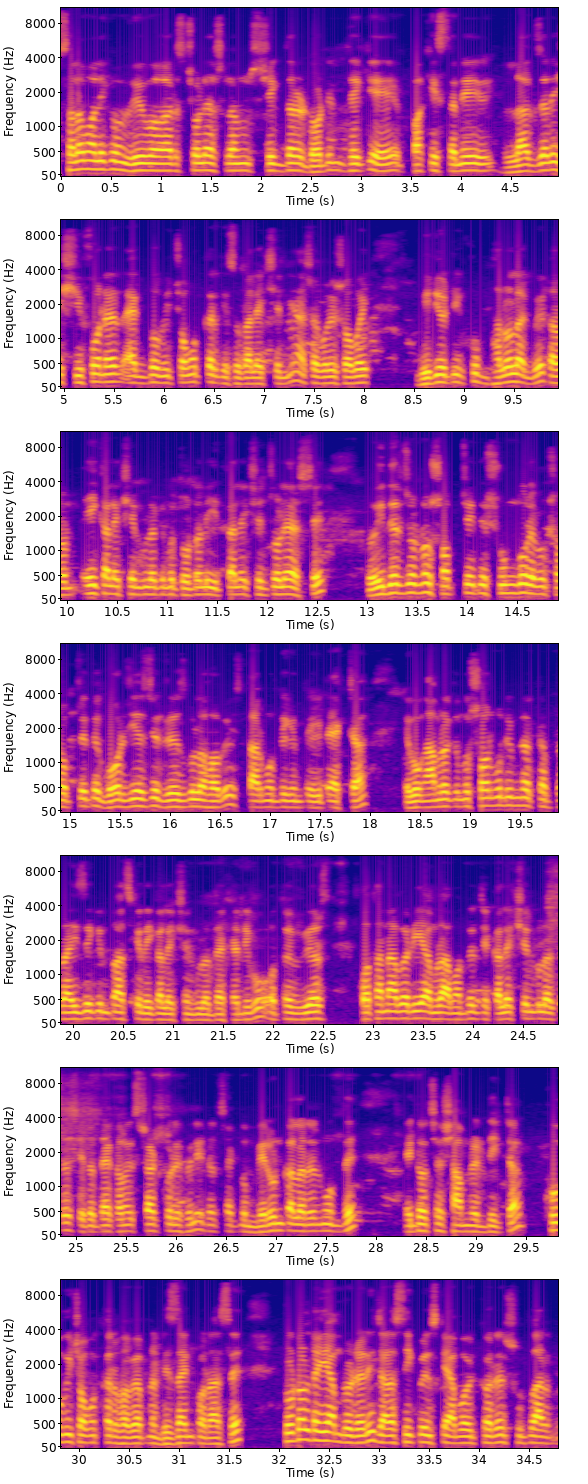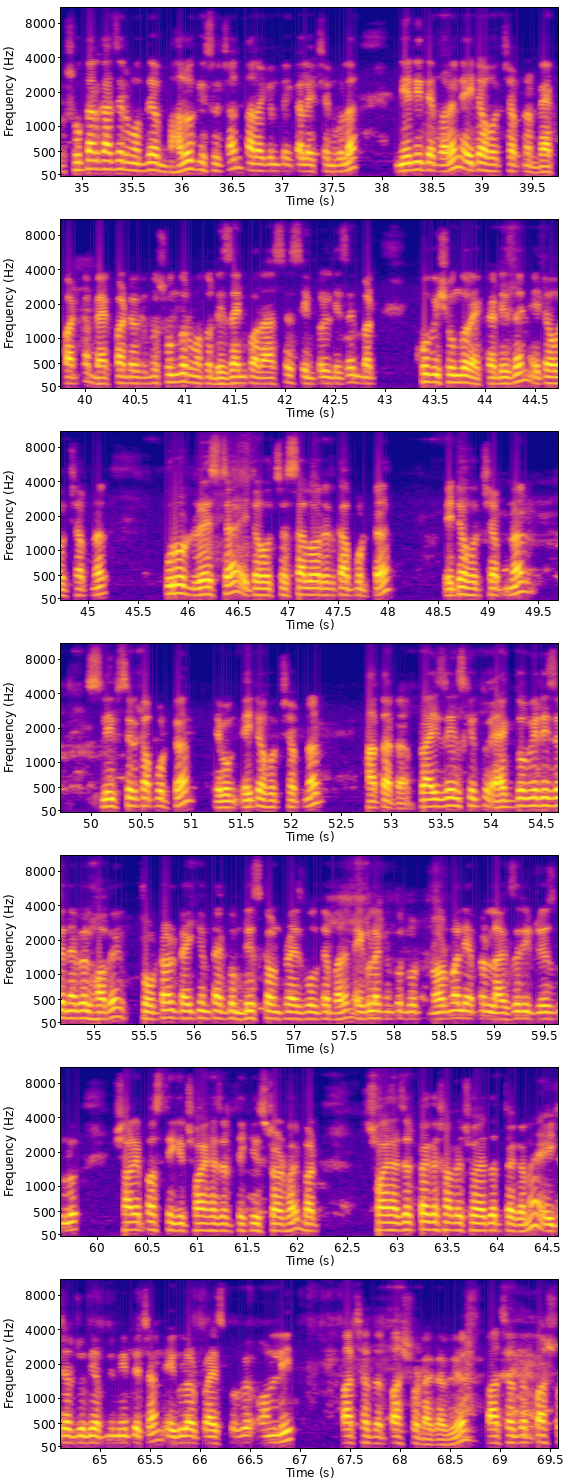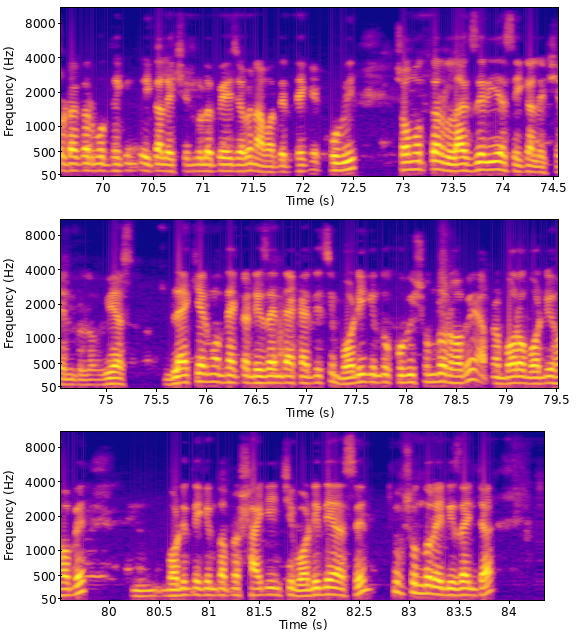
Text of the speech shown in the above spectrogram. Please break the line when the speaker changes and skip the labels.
আসসালামু আলাইকুম ভিউয়ার্স, চলে আসলাম শিকদার ডট ইন থেকে পাকিস্তানি লাক্সারি শিফনের একদমই চমৎকার কিছু কালেকশন নিয়ে। আশা করি সবাই ভিডিওটি খুব ভালো লাগবে, কারণ এই কালেকশনগুলো কিন্তু টোটালি ঈদ কালেকশন চলে আসছে। তো ঈদের জন্য সবচাইতে সুন্দর এবং সবচাইতে গর্জিয়াস যে ড্রেসগুলো হবে, তার মধ্যে কিন্তু এটা একটা। এবং আমরা কিন্তু সর্বনিম্ন একটা প্রাইজে কিন্তু আজকের এই কালেকশনগুলো দেখা দিব। অতএব ভিউয়ার্স কথা না বাড়িয়ে আমরা আমাদের যে কালেকশনগুলো আছে, সেটা দেখানো স্টার্ট করে ফেলি। এটা হচ্ছে একদম মেরুন কালারের মধ্যে। এটা হচ্ছে সামনের দিকটা। খুবই চমৎকার ভাবে আপনার ডিজাইন করা আছে। টোটালটাই এমব্রয়ডারি যারা সিকোয়েন্সকে অ্যাভয়েড করেন সুতার সুতার কাজের মধ্যে ভালো কিছু চান, তারা কিন্তু এই কালেকশনগুলো নিয়ে নিতে পারেন। এটা হচ্ছে আপনার ব্যাক পার্টটা ব্যাক পার্টেও কিন্তু সুন্দর মতো ডিজাইন করা আছে সিম্পল ডিজাইন বাট খুবই সুন্দর একটা ডিজাইন এটা হচ্ছে আপনার পুরো ড্রেসটা এটা হচ্ছে সালোয়ারের কাপড়টা, এটা হচ্ছে আপনার স্লিভসের কাপড়টা, এবং এটা হচ্ছে আপনার হাতাটা। প্রাইস রেঞ্জ কিন্তু একদমই রিজনেবল হবে। টোটালটাই কিন্তু একদম ডিসকাউন্ট প্রাইস বলতে পারেন। এগুলো কিন্তু নর্মালি আপনার লাক্সারি ড্রেসগুলো সাড়ে পাঁচ থেকে ছয় হাজার থেকে স্টার্ট হয় বাট ছয় হাজার টাকা সাড়ে ছয় হাজার টাকা না, এইটার যদি আপনি নিতে চান, এগুলোর প্রাইস পড়বে অনলি পাঁচ হাজার পাঁচশো টাকা ভিউয়ার্স পাঁচ হাজার পাঁচশো টাকার মধ্যে কিন্তু এই কালেকশনগুলো পেয়ে যাবেন আমাদের থেকে। খুবই চমৎকার লাক্সারিয়াস এই কালেকশনগুলো ভিউয়ার্স ব্ল্যাক এর মধ্যে একটা ডিজাইন দেখা দিচ্ছি। বডি কিন্তু খুবই সুন্দর হবে, আপনার বড় বডি হবে। বডিতে কিন্তু আপনার ষাট ইঞ্চি বডি দেওয়া আছে। খুব সুন্দর এই ডিজাইনটা।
